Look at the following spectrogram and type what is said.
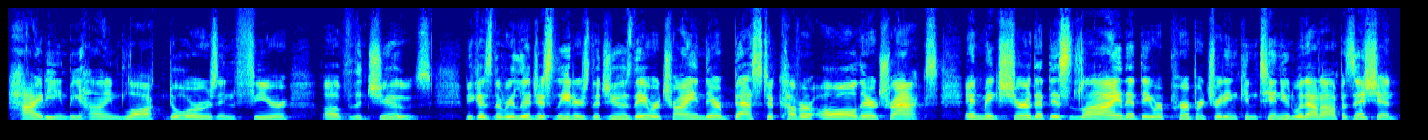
hiding behind locked doors in fear of the Jews. Because the religious leaders, the Jews, they were trying their best to cover all their tracks and make sure that this lie that they were perpetrating continued without opposition.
